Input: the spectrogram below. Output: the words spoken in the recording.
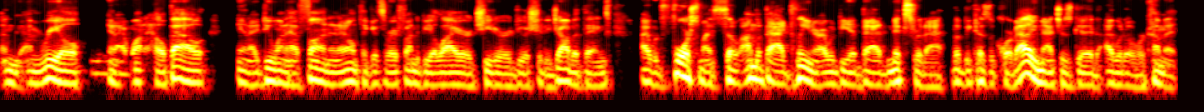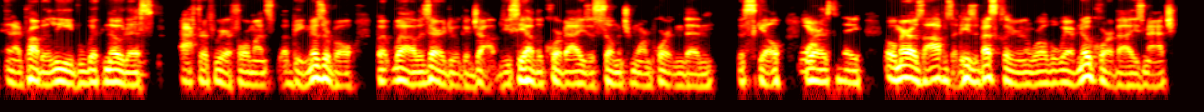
I'm, I'm real and I want to help out and I do want to have fun. And I don't think it's very fun to be a liar or cheater or do a shitty job at things. I would force myself. I'm a bad cleaner. I would be a bad mix for that. But because the core value match is good, I would overcome it. And I'd probably leave with notice after three or four months of being miserable. But well, I was there to do a good job. Do you see how the core values is so much more important than the skill? Yes. Whereas they, Omero's the opposite. He's the best cleaner in the world, but we have no core values match.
